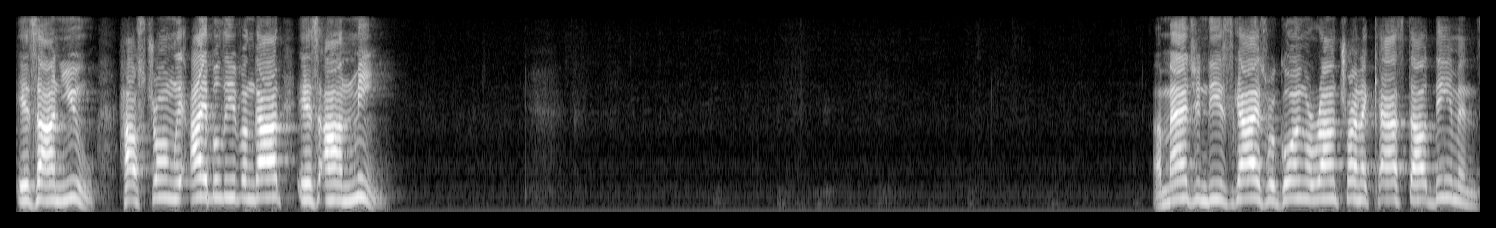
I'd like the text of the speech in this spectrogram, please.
is on you. How strongly I believe in God is on me. Imagine these guys were going around trying to cast out demons.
